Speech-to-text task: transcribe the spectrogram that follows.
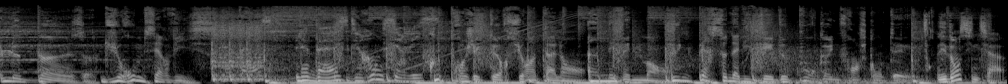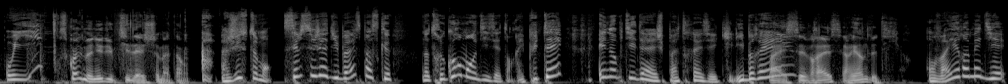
Le buzz du room service. Le buzz du room service. Coup de projecteur sur un talent, un événement, une personnalité de Bourgogne-Franche-Comté. Dis donc, Cynthia, Oui c'est quoi le menu du petit-déj ce matin? Ah, bah justement, c'est le sujet du buzz parce que notre gourmandise étant réputée et nos petits-déj pas très équilibrés, Ouais, c'est vrai, c'est rien de le dire. on va y remédier.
